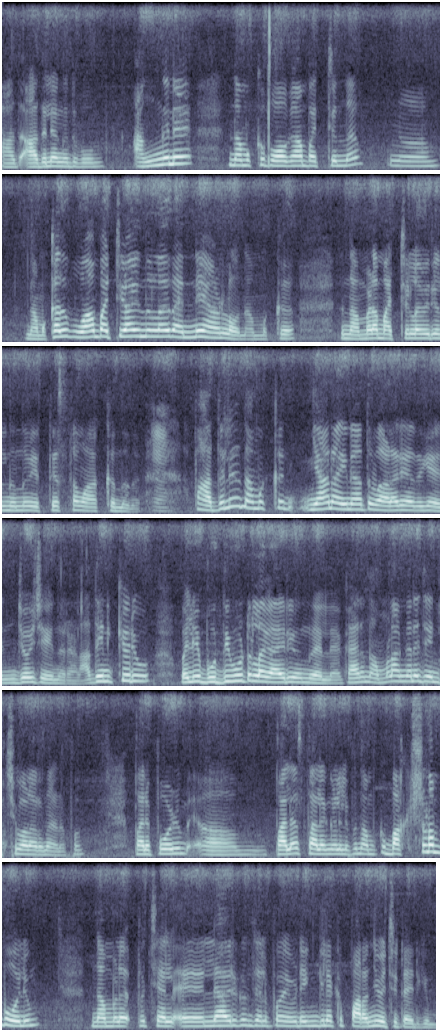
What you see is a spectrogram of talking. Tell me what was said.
അത് അതിലങ്ങോട്ട് പോകും. അങ്ങനെ നമുക്ക് പോകാൻ പറ്റുന്ന നമുക്കത് പോകാൻ പറ്റുക എന്നുള്ളത് തന്നെയാണല്ലോ നമുക്ക് നമ്മളെ മറ്റുള്ളവരിൽ നിന്ന് വ്യത്യസ്തമാക്കുന്നത്. അപ്പം അതിൽ നമുക്ക് ഞാൻ അതിനകത്ത് വളരെയധികം എൻജോയ് ചെയ്യുന്ന ഒരാളാണ് അതെനിക്കൊരു വലിയ ബുദ്ധിമുട്ടുള്ള കാര്യമൊന്നുമല്ല. കാരണം നമ്മളങ്ങനെ ജനിച്ചു വളർന്നതാണ്. അപ്പം പലപ്പോഴും പല സ്ഥലങ്ങളിൽ ഇപ്പം നമുക്ക് ഭക്ഷണം പോലും നമ്മൾ ഇപ്പോൾ ചില എല്ലാവർക്കും ചിലപ്പോൾ എവിടെയെങ്കിലുമൊക്കെ പറഞ്ഞു വെച്ചിട്ടായിരിക്കും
